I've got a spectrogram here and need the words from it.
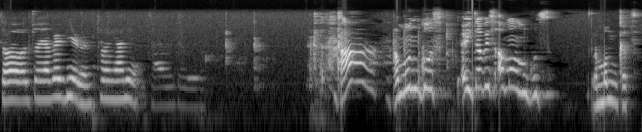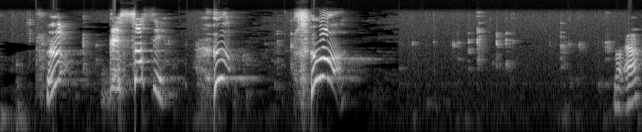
to, to ja bym, nie wiem, to ja nie wiem. A, Among Us! Ej, tam jest Among Us! Among Us. Jest sosy! Dobra.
